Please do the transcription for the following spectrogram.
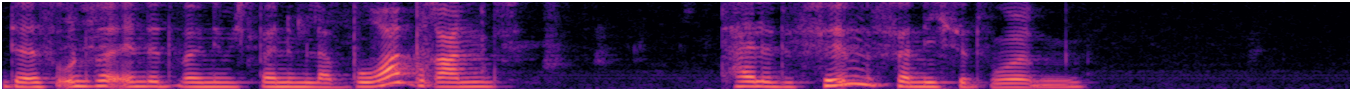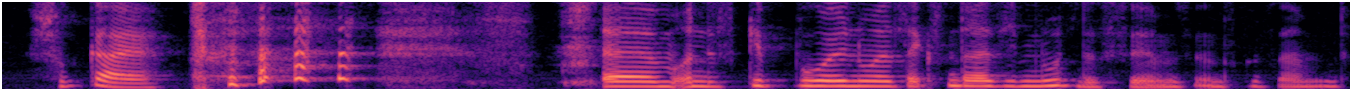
der ist unvollendet, weil nämlich bei einem Laborbrand Teile des Films vernichtet wurden. Schon geil. ähm, und es gibt wohl nur 36 Minuten des Films insgesamt.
